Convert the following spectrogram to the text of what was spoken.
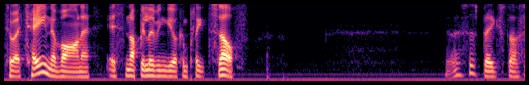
To attain nirvana is to not be living your complete self. Yeah, this is big stuff.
